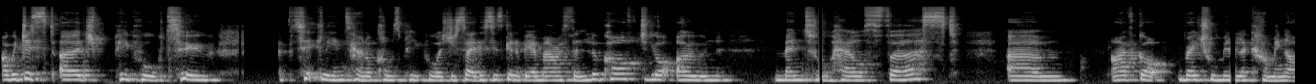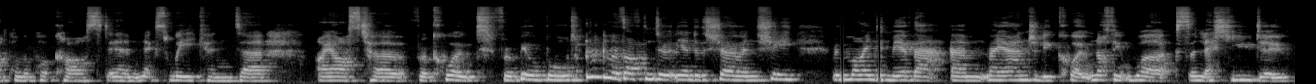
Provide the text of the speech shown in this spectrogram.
I would just urge people to, particularly internal comms people, as you say, this is going to be a marathon. Look after your own mental health first. Um, I've got Rachel Miller coming up on the podcast uh, next week, and uh, I asked her for a quote for a billboard, as I often do at the end of the show, and she reminded me of that um, Maya Angelou quote: "Nothing works unless you do."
